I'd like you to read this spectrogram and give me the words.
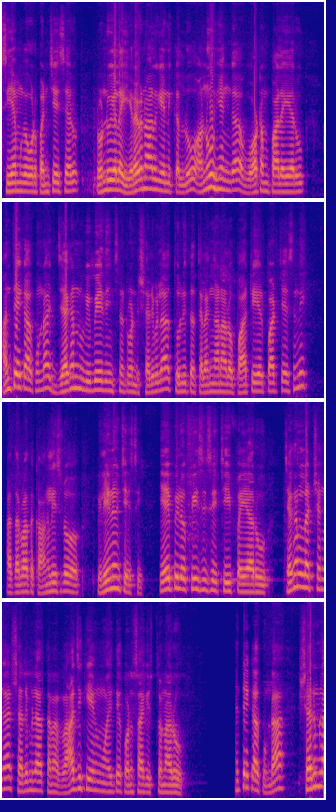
సీఎంగా కూడా పనిచేశారు. రెండు వేల ఇరవై నాలుగు ఎన్నికల్లో అనూహ్యంగా ఓటం పాలయ్యారు. అంతేకాకుండా జగన్ విభేదించినటువంటి షర్మిల తొలిత తెలంగాణలో పార్టీ ఏర్పాటు చేసింది. ఆ తర్వాత కాంగ్రెస్లో విలీనం చేసి ఏపీలో పీసీసీ చీఫ్ అయ్యారు. జగన్ లక్ష్యంగా షర్మిల తన రాజకీయం అయితే కొనసాగిస్తున్నారు. అంతేకాకుండా షర్మిల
